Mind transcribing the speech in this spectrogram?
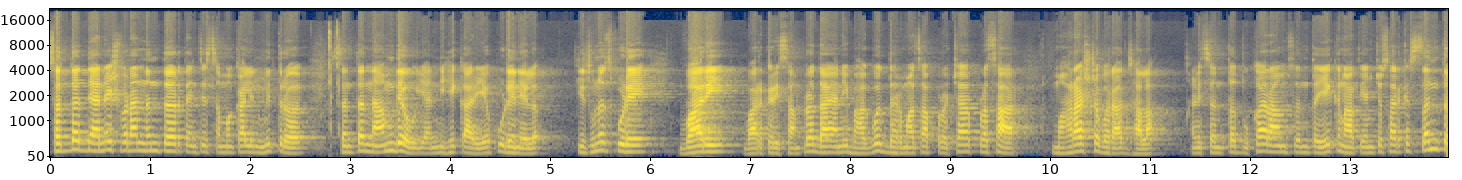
संत ज्ञानेश्वरांनंतर त्यांचे समकालीन मित्र संत नामदेव यांनी हे कार्य पुढे नेलं. तिथूनच पुढे वारी वारकरी संप्रदाय आणि भागवत धर्माचा प्रचार प्रसार महाराष्ट्रभरात झाला. आणि संत तुकाराम संत एकनाथ यांच्यासारखे संत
